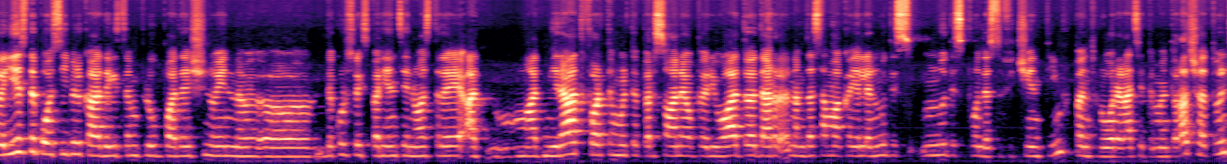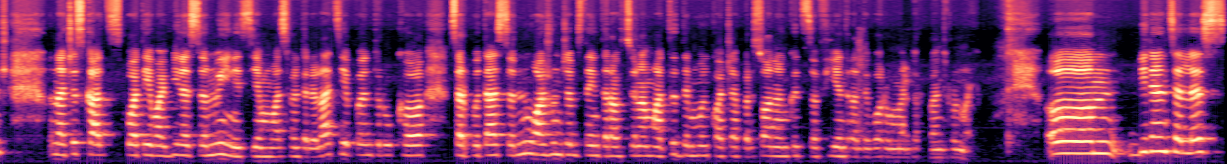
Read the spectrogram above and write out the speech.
Uh, este posibil ca, de exemplu, poate și noi în uh, decursul experienței noastre am admirat foarte multe persoane o perioadă, dar ne-am dat seama că ele nu, dis- nu dispun de suficient timp pentru o relație de mentorat și atunci, în acest caz, poate e mai bine să nu inițiem o astfel de relație pentru că s-ar putea să nu ajungem să interacționăm atât de mult cu acea persoană încât să fie într-adevăr un mentor pentru noi. Bineînțeles,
